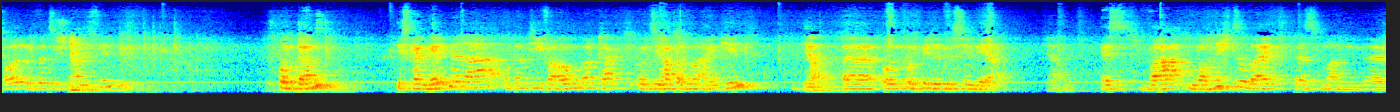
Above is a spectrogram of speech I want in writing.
toll und wird sich schon alles finden. Und dann ist kein Geld mehr da und dann tiefer Augenkontakt und sie hat doch nur ein Kind. Ja. Äh, und, und bitte ein bisschen mehr. Ja. Es war noch nicht so weit, dass man äh,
